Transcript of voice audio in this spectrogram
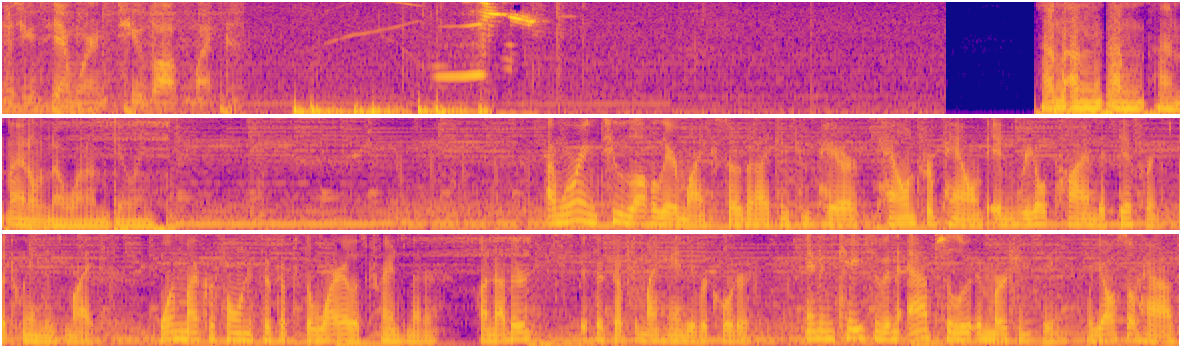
as you can see, I'm wearing two lav mics. I'm, I'm, I'm, I'm, I don't know what I'm doing. I'm wearing two lavalier mics so that I can compare pound for pound in real time the difference between these mics. One microphone is hooked up to the wireless transmitter, another is hooked up to my handy recorder. And in case of an absolute emergency, we also have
